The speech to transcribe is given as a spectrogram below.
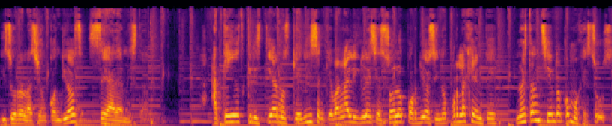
y su relación con Dios sea de amistad. Aquellos cristianos que dicen que van a la iglesia solo por Dios y no por la gente, no están siendo como Jesús.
